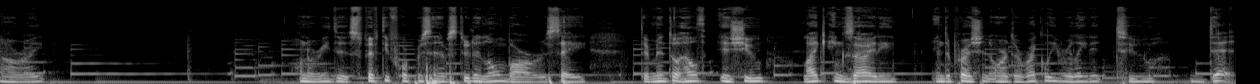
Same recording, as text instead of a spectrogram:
All right. I want to read this 54% of student loan borrowers say their mental health issue, like anxiety and depression, are directly related to debt.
